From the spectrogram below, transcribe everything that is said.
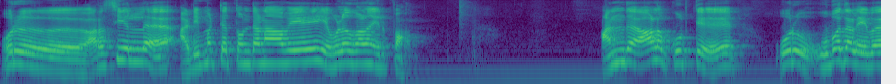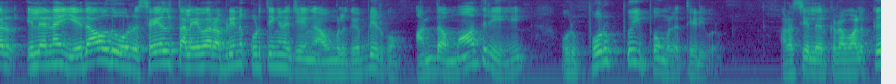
ஒரு அரசியலில் அடிமட்ட தொண்டனாகவே எவ்வளோ காலம் இருப்பான்? அந்த ஆளை கூப்பிட்டு ஒரு உபதலைவர் இல்லைன்னா ஏதாவது ஒரு செயல் தலைவர் அப்படின்னு கொடுத்தீங்கன்னு வச்சுக்கோங்க அவங்களுக்கு எப்படி இருக்கும்? அந்த மாதிரி ஒரு பொறுப்பு இப்போ உங்களை தேடி வரும். அரசியலில் இருக்கிறவாளுக்கு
